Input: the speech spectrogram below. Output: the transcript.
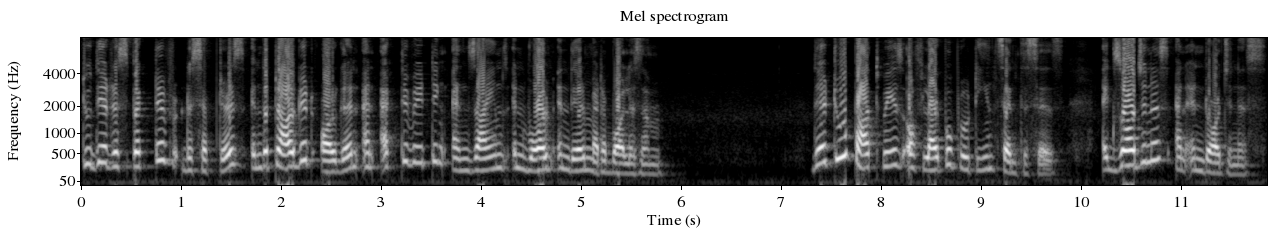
to their respective receptors in the target organ and activating enzymes involved in their metabolism. There are two pathways of lipoprotein synthesis, exogenous and endogenous.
